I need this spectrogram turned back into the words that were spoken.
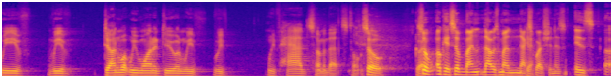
we've we've done what we want to do and we've we've we've had some of that still. So. go So okay, so my that was my next Yeah. question is is uh,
